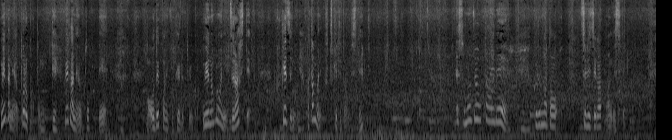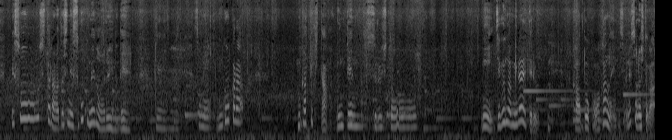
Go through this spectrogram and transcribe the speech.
眼鏡を取るかと思って眼鏡を取って、まあ、おでこにかけるというか上の方にずらしてかけずにね頭にくっつけてたんですね。でその状態で、え、車とすれ違ったんですよ。でそうしたら私ねすごく目が悪いので、えー、その向こうから向かってきた運転する人に自分が見られてるかどうか分かんないんですよね。その人が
